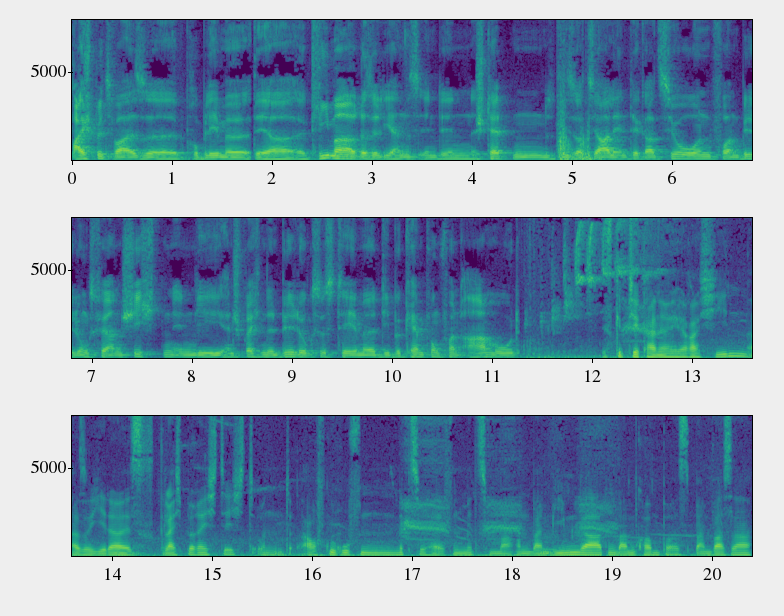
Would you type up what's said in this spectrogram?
Beispielsweise Probleme der Klimaresilienz in den Städten, die soziale Integration von bildungsfernen Schichten in die entsprechenden Bildungssysteme, die Bekämpfung von Armut. Es gibt hier keine Hierarchien, also jeder ist gleichberechtigt und aufgerufen mitzuhelfen, mitzumachen. Beim Bienengarten, beim Kompost, beim Wasser,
